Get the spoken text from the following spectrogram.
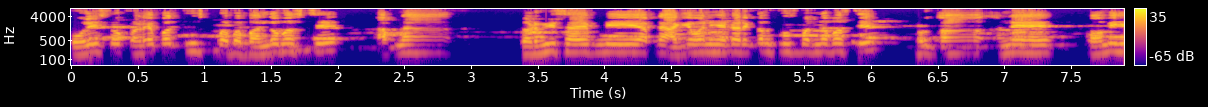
પોલીસનો ખડે પર ચુસ્ત બંદોબસ્ત છે. આપણા ગઢવી સાહેબની આપણે આગેવાની હેઠળ એકદમ ચુસ્ત બંદોબસ્ત છે. અને કોમી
